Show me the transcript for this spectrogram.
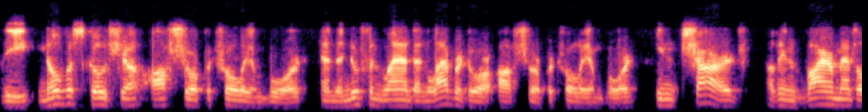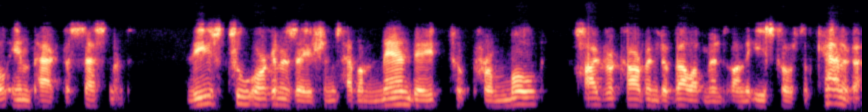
the Nova Scotia Offshore Petroleum Board and the Newfoundland and Labrador Offshore Petroleum Board in charge of environmental impact assessment. These two organizations have a mandate to promote hydrocarbon development on the east coast of Canada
